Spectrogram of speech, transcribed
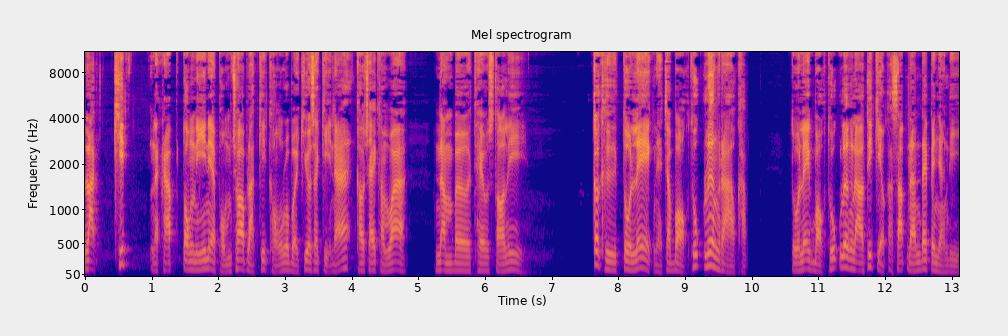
หลักคิดนะครับ ตรงนี้เนี่ยผมชอบหลักคิดของโรเบิร์ตคิโยซากินะ เขาใช้คำว่า number tell story ก็คือตัวเลขเนี่ยจะบอกทุกเรื่องราวครับ ตัวเลขบอกทุกเรื่องราวที่เกี่ยวกับทรัพย์นั้นได้เป็นอย่างดี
